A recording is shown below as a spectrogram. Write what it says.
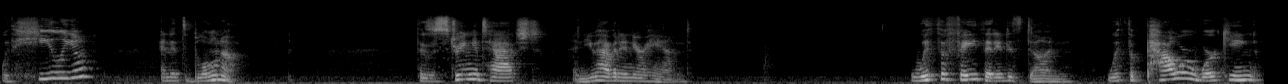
with helium and it's blown up. There's a string attached and you have it in your hand. With the faith that it is done, with the power working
